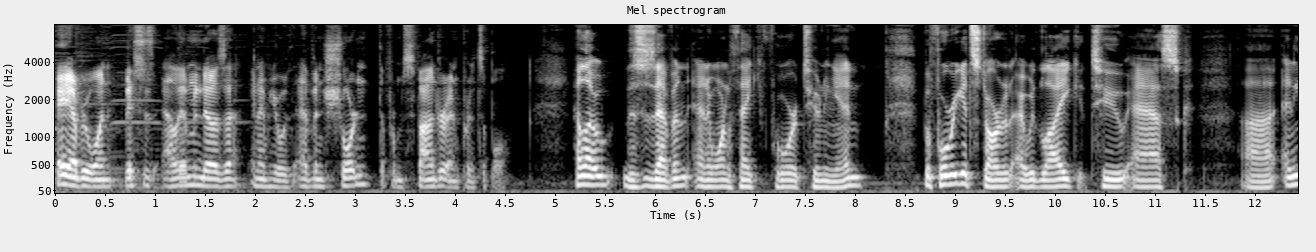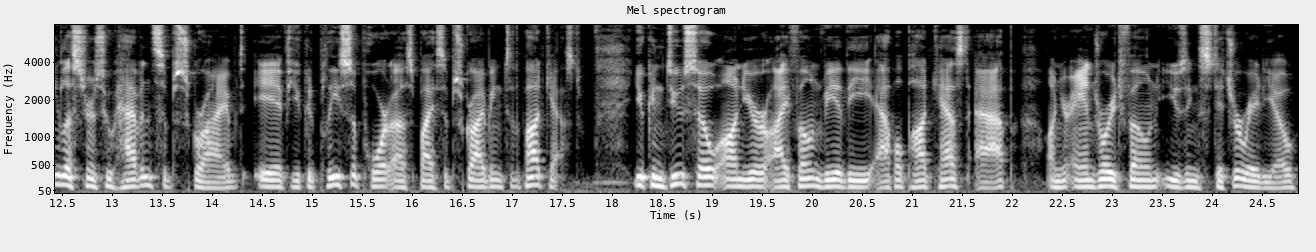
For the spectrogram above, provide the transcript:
Hey everyone, this is Elliot Mendoza, and I'm here with Evan Shorten, the firm's founder and principal. Hello, this is Evan, and I want to thank you for tuning in. Before we get started, I would like to ask uh, any listeners who haven't subscribed, if you could please support us by subscribing to the podcast. You can do so on your iPhone via the Apple Podcast app, on your Android phone using Stitcher Radio,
